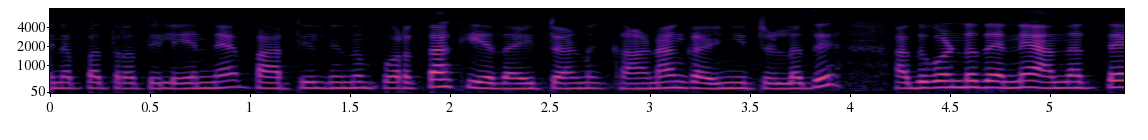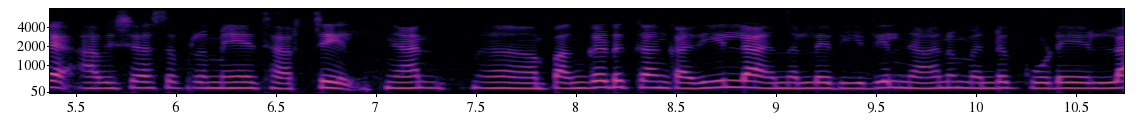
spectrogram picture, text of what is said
ദിനപത്രത്തിൽ എന്നെ പാർട്ടിയിൽ നിന്നും പുറത്താക്കിയതായിട്ടാണ് കാണാൻ കഴിഞ്ഞിട്ടുള്ളത്. അതുകൊണ്ട് തന്നെ അന്നത്തെ അവിശ്വാസ പ്രമേയ ചർച്ചയിൽ ഞാൻ പങ്കെടുക്കാൻ കഴിയില്ല എന്നുള്ള രീതിയിൽ ഞാനും എന്റെ കൂടെയുള്ള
